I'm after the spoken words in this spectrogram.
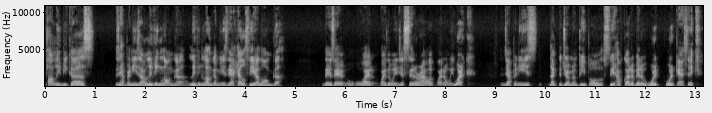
partly because Japanese are living longer. Living longer means they're healthier longer they say, why, why don't we just sit around? Why don't we work? Japanese, like the German people, still have quite a bit of work work ethic.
